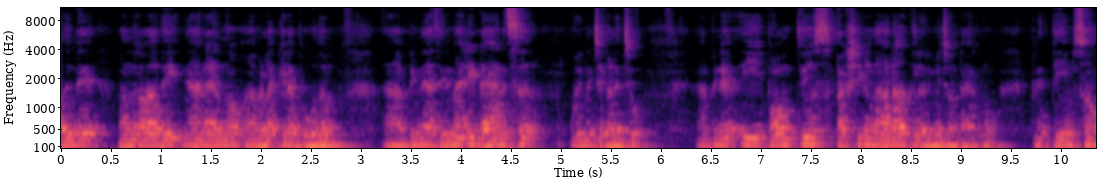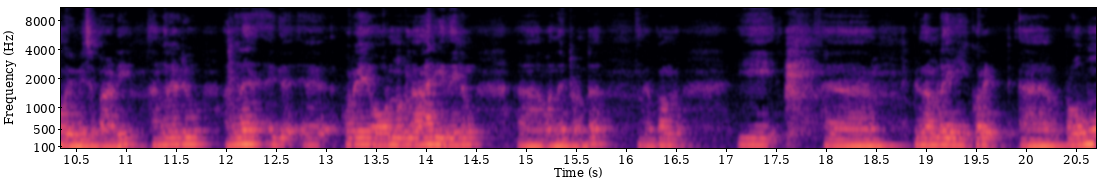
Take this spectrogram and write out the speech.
അതിന്റെ മന്ത്രവാദി ഞാനായിരുന്നു വിളക്കിലെ ഭൂതം. പിന്നെ സിനിമാറ്റിക് ഡാൻസ് ഒരുമിച്ച് കളിച്ചു. പിന്നെ ഈ പോംത്യൂസ് പക്ഷികൾ നാടകത്തിൽ ഒരുമിച്ചുണ്ടായിരുന്നു. പിന്നെ തീം സോങ് ഒരുമിച്ച് പാടി. അങ്ങനെ ഒരു അങ്ങനെ കുറേ ഓർമ്മകൾ ആ രീതിയിലും വന്നിട്ടുണ്ട്. അപ്പം ഈ പിന്നെ നമ്മുടെ ഈ കുറേ പ്രോമോ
